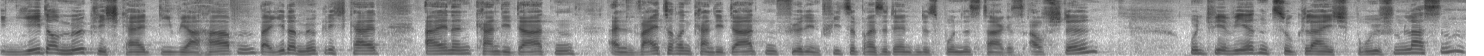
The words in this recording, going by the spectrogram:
in jeder Möglichkeit, die wir haben, bei jeder Möglichkeit einen Kandidaten, einen weiteren Kandidaten für den Vizepräsidenten des Bundestages aufstellen. Und wir werden zugleich prüfen lassen,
